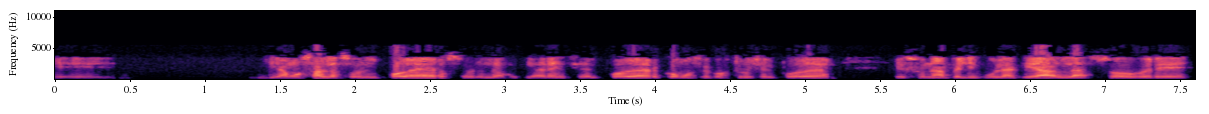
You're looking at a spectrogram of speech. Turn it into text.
eh, digamos, habla sobre el poder, sobre la, herencia del poder, cómo se construye el poder. Es una película que habla sobre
